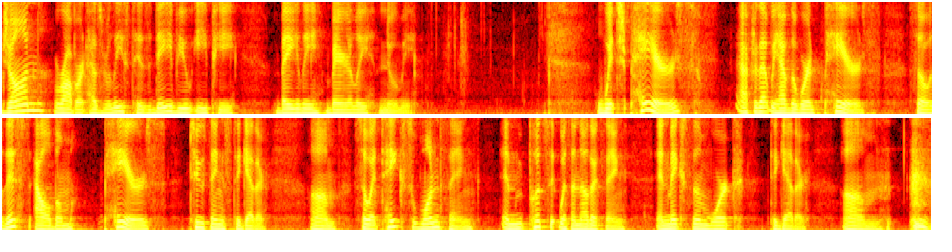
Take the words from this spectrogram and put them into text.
John Robert has released his debut EP, Bailey Barely Knew Me which pairs, after that, we have the word pairs. So this album pairs two things together. Um, so it takes one thing and puts it with another thing and makes them work together. Um,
